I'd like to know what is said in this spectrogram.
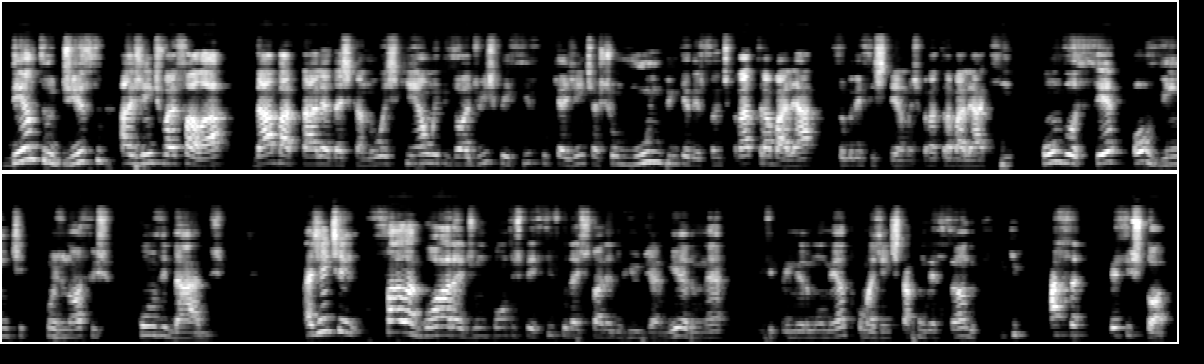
dentro disso, a gente vai falar da Batalha das Canoas, que é um episódio específico que a gente achou muito interessante para trabalhar sobre esses temas, para trabalhar aqui com você, ouvinte, com os nossos convidados. A gente fala agora de um ponto específico da história do Rio de Janeiro, né? Nesse primeiro momento, como a gente está conversando, que passa esses tópicos.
